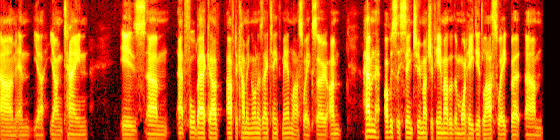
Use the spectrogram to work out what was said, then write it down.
Um, and yeah, young Tane is um, at fullback after coming on as 18th man last week. So I'm haven't obviously seen too much of him other than what he did last week. But um,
